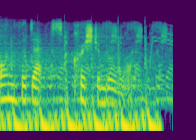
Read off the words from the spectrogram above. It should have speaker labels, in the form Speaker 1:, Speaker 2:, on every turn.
Speaker 1: On the decks, Cristian Varela.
